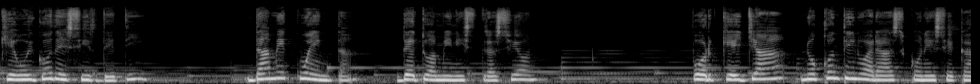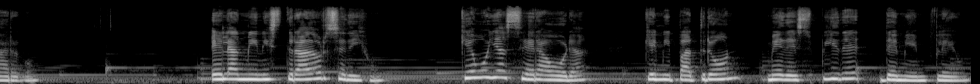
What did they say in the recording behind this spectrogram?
¿qué oigo decir de ti? Dame cuenta de tu administración, porque ya no continuarás con ese cargo. El administrador se dijo, ¿qué voy a hacer ahora que mi patrón me despide de mi empleo?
